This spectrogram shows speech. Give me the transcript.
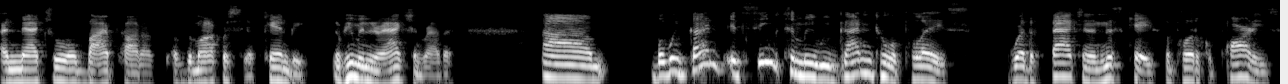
a natural byproduct of democracy, or can be, of human interaction, rather. Um, but we've gotten, it seems to me, we've gotten to a place where the faction, in this case, the political parties,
